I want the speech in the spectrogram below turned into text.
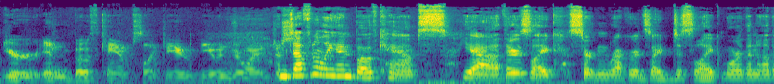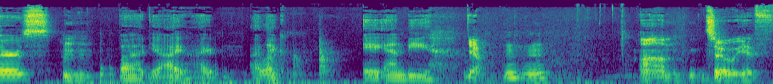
you're in both camps. Like you you enjoy I'm definitely in both camps. Yeah, there's like certain records I dislike more than others. Mhm. But yeah, I, I, I like A and B. yeah. Mm-hmm. Um. So if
